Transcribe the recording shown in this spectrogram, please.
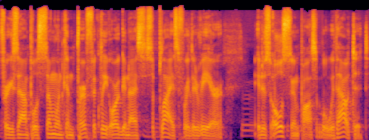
For example, someone can perfectly organize supplies for the rear. It is also impossible without it.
